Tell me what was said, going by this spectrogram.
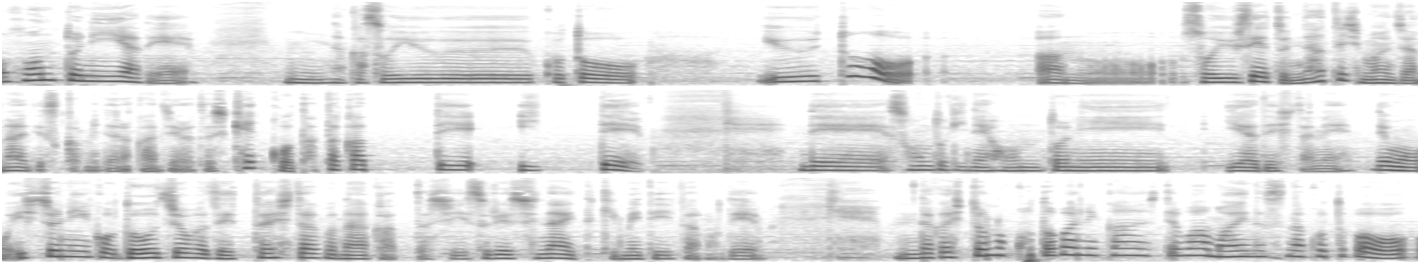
もう本当に嫌で、うん、なんかそういうことを言うとあのそういう生徒になってしまうんじゃないですかみたいな感じで私結構戦っていってでその時ね本当に嫌でしたね。でも一緒にこう同調は絶対したくなかったしそれをしないって決めていたのでだから人の言葉に関してはマイナスな言葉を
